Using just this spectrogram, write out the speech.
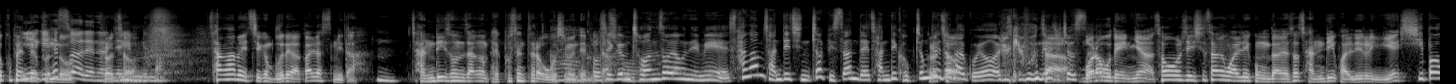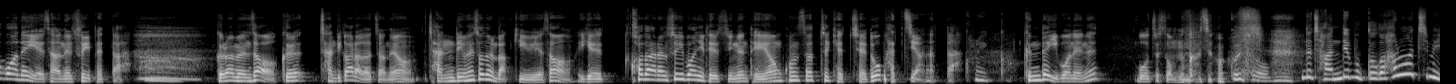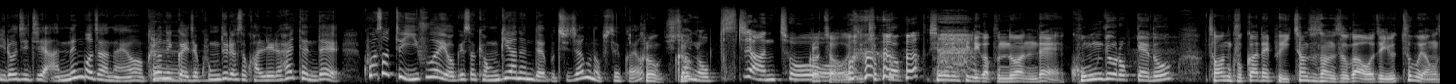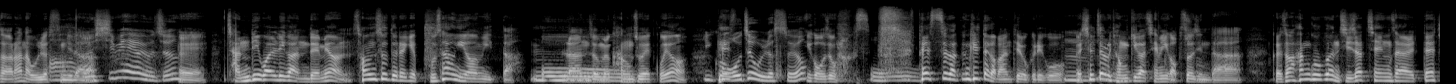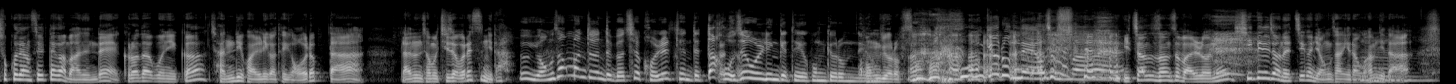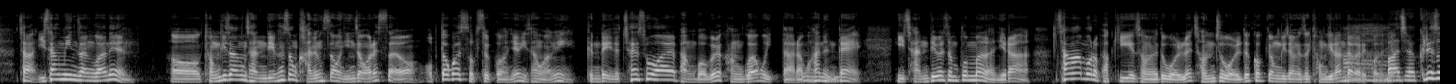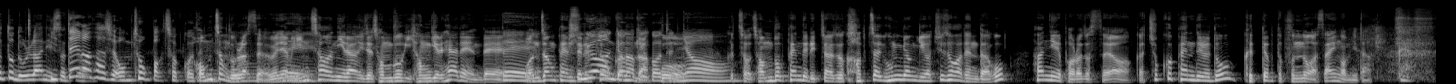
축구 이 팬들 얘기 분노 했어야 되는 그렇죠. 얘기입니다. 상암에 지금 무대가 깔렸습니다. 음. 잔디 손상은 100%라고 보시면 아, 됩니다. 그렇죠. 지금 전서영님이 상암 잔디 진짜 비싼데 잔디 걱정되더라고요 이렇게 자, 보내주셨어요. 뭐라고 돼 있냐? 서울시 시설관리공단에서 잔디 관리를 위해 10억 원의 예산을 투입했다. 그러면서 그 잔디 깔아놨잖아요. 잔디 훼손을 막기 위해서 이게 커다란 수입원이 될 수 있는 대형 콘서트 개최도 받지 않았다. 그러니까. 근데 이번에는 뭐 어쩔 수 없는 거죠. 그렇죠. 근데 잔디 복구가 하루아침에 이루어지지 않는 거잖아요. 그러니까 네. 이제 공들여서 관리를 할 텐데 콘서트 이후에 여기서 경기하는데 뭐 지장은 없을까요? 그럼 시장이 없지 않죠. 그렇죠. 이제 축덕 신혜림 PD가 분노하는데 공교롭게도 전 국가대표 이천수 선수가 어제 유튜브 영상을 하나 올렸습니다. 아, 열심히 해요 요즘. 네, 잔디 관리가 안 되면 선수들에게 부상 위험이 있다라는. 점을 강조했고요. 이거 패스- 어제 올렸어요? 이거 어제 올라갔어요. 오. 패스가 끊길 때가 많대요. 그리고 음, 실제로 음. 경기가 재미가. 없어진다. 그래서 한국은 지자체 행사할 때 축구장 쓸 때가 많은데 그러다 보니까 잔디 관리가 되게 어렵다 라는 점을 지적을 했습니다. 영상 만드는데 며칠 걸릴 텐데 딱 그렇죠. 어제 올린 게 되게 공교롭네요. 공교롭습니다. 공교롭네요 정말. 이천수 선수 말로는 10일 전에 찍은 영상이라고 합니다. 음. 자, 이상민 장관은 어, 경기장 잔디 훼손 가능성은 인정을 했어요. 없다고 할 수 없을 거 아니에요, 이 상황이. 근데 이제 최소화할 방법을 강구하고 있다라고 음. 하는데 이 잔디 훼손뿐만 아니라 상암으로 바뀌기 전에도 원래 전주 월드컵 경기장에서 경기를 한다 아, 그랬거든요. 맞아요. 그래서 또 논란이 있었죠. 이때가 사실 엄청 빡쳤거든요. 엄청 놀랐어요. 왜냐면 네. 인천이랑 이제 전북이 경기를 해야 되는데 네. 원정 팬들의 표 끊어놨고. 그쵸 전북 팬들 입장에서 갑자기 홈 경기가 취소가 된다고 한 일이 벌어졌어요. 그러니까 축구 팬들도 그때부터 분노가 쌓인 겁니다.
